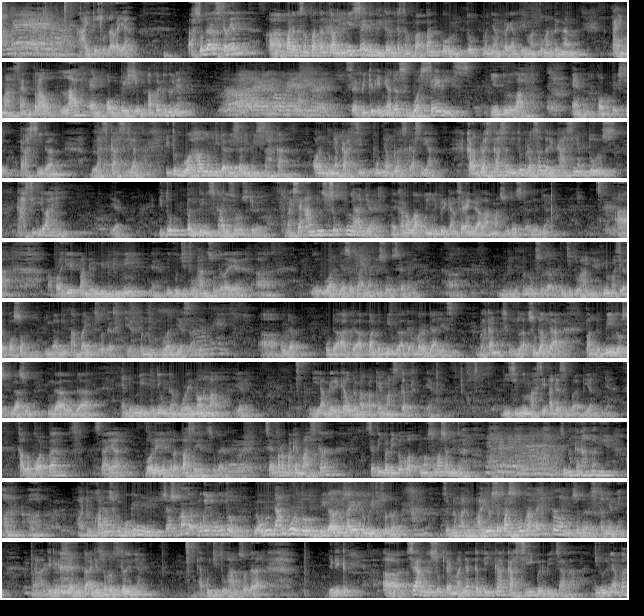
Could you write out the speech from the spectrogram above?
Nah itu saudara ya. Nah, saudara sekalian, uh, pada kesempatan kali ini saya diberikan kesempatan untuk menyampaikan firman Tuhan dengan tema sentral Love and Compassion. Apa judulnya? Saya pikir ini adalah sebuah series yaitu Love and Compassion, kasih dan belas kasihan. Itu dua hal yang tidak bisa dipisahkan. Orang punya kasih, punya belas kasihan. Karena belas kasihan itu berasal dari kasih yang tulus, kasih ilahi. Ya, itu penting sekali saudara sekalian. Nah saya ambil supnya aja, ya, karena waktu yang diberikan saya nggak lama sudah sekalian ya. Ah, apalagi pandemi begini, ya, ini puji Tuhan saudara ya, ah, ini luar biasa banyak nih saudara sekalian. ya. Ah, begini penuh saudara, puji Tuhan ya. Ini masih ada kosong, tinggal ditambahin saudara, ya penuh luar biasa ya. Ah, udah udah agak pandemi udah agak mereda ya sih. Bahkan sudah sudah nggak pandemi, nggak nggak nggak udah endemi, jadi udah mulai normal ya. Di Amerika udah nggak pakai masker ya. Di sini masih ada sebagian ya. Kalau khotbah saya boleh ya lepas ya saudara. Saya pernah pakai masker, saya tiba-tiba kok ngos-ngosan gitu. Saya bilang kenapa nih? Aduh, aduh karena saya begini nih, saya semangat begitu begitu. Ya udah nyampur tuh di dalam saya itu begitu saudara. Saya bilang aduh ayo saya pas buka eh plong saudara sekalian ya. Nah jadi saya buka aja saudara sekalian ya. Ya, puji Tuhan saudara. Jadi eh, saya ambil subtemanya ketika kasih berbicara. Judulnya apa?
